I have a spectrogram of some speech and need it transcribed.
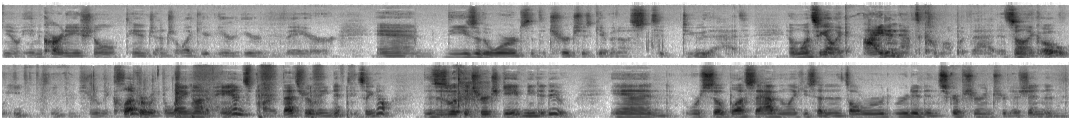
you know, incarnational, tangential, like you're you're you're there. And these are the words that the church has given us to do that. And once again, like I didn't have to come up with that. It's not like, oh, he, he was really clever with the laying on of hands part. That's really nifty. It's like, no, this is what the church gave me to do. And we're so blessed to have them, like you said, and it's all rooted in scripture and tradition, and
